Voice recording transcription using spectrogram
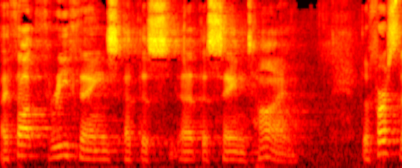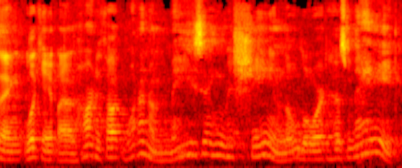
I thought three things at, this, at the same time. The first thing, looking at my own heart, I thought, what an amazing machine the Lord has made.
